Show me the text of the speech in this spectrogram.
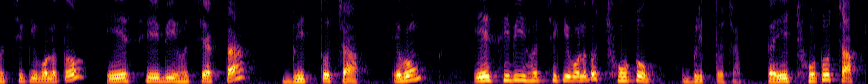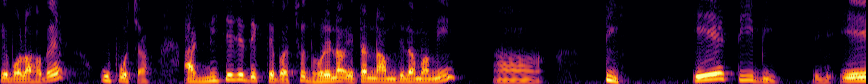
হচ্ছে কি বলতো? এ সি বি হচ্ছে একটা বৃত্তচাপ এবং এ সি বি হচ্ছে কি বলতো? ছোট বৃত্তচাপ। তাই এই ছোট চাপকে বলা হবে উপচাপ। আর নিচে যে দেখতে পাচ্ছ, ধরে নাও এটার নাম দিলাম আমি টি এ টি বি এই যে এ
